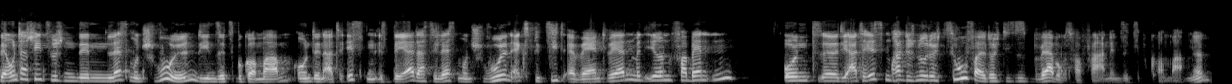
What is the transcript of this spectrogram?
der Unterschied zwischen den Lesben und Schwulen, die einen Sitz bekommen haben, und den Atheisten ist der, dass die Lesben und Schwulen explizit erwähnt werden mit ihren Verbänden und äh, die Atheisten praktisch nur durch Zufall, durch dieses Bewerbungsverfahren den Sitz bekommen haben. Ne?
